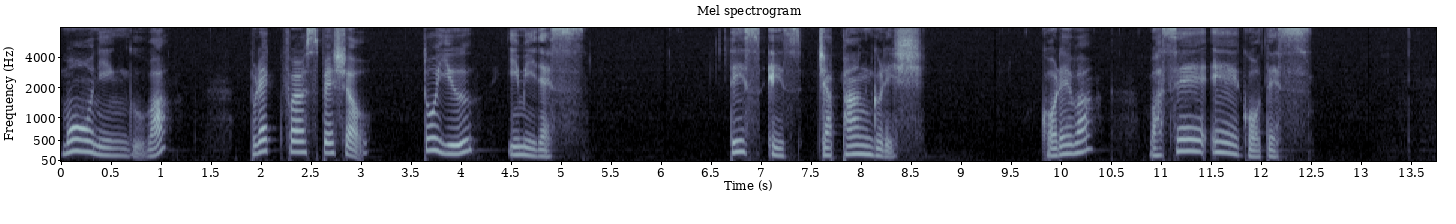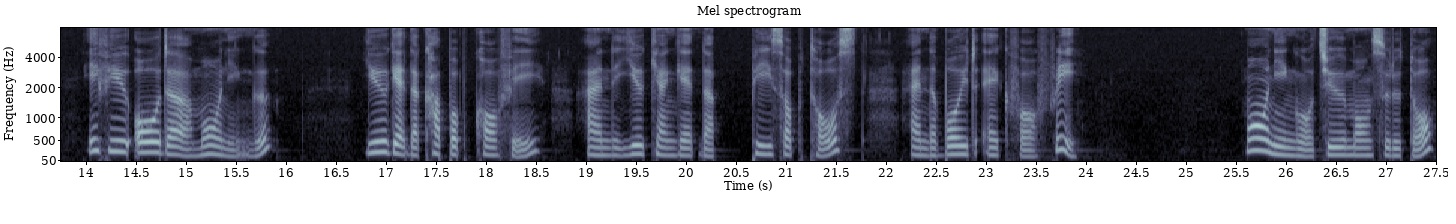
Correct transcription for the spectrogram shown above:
morning は breakfast special という意味です。This is Japanglish. これは和製英語です。If you order morning, you get a cup of coffee and you can get a piece of toast and a boiled egg for free. モーニングを注文すると、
